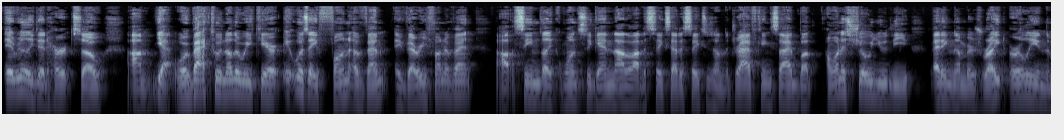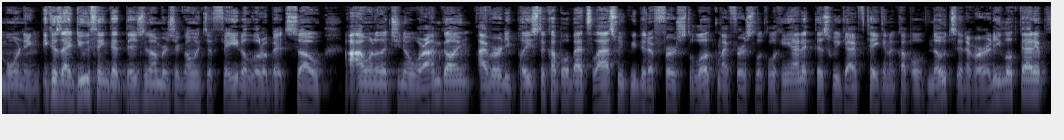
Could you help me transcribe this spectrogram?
it really did hurt. So, um, yeah, we're back to another week here. It was a fun event, a very fun event. Uh, seemed like once again not a lot of six out of sixes on the DraftKings side, but I want to show you the betting numbers right early in the morning because I do think that these numbers are going to fade a little bit. So I want to let you know where I'm going. I've already placed a couple of bets. Last week we did a first look, my first look looking at it. This week I've taken a couple of notes and I've already looked at it.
